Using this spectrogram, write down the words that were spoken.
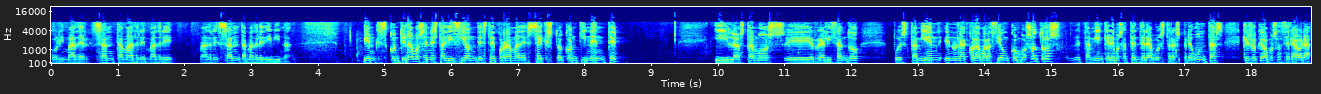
Holy Mother, Santa Madre, Madre, Madre Santa, Madre Divina. Bien, continuamos en esta edición de este programa de Sexto Continente y lo estamos eh, realizando pues también en una colaboración con vosotros, eh, también queremos atender a vuestras preguntas, ¿qué es lo que vamos a hacer ahora?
